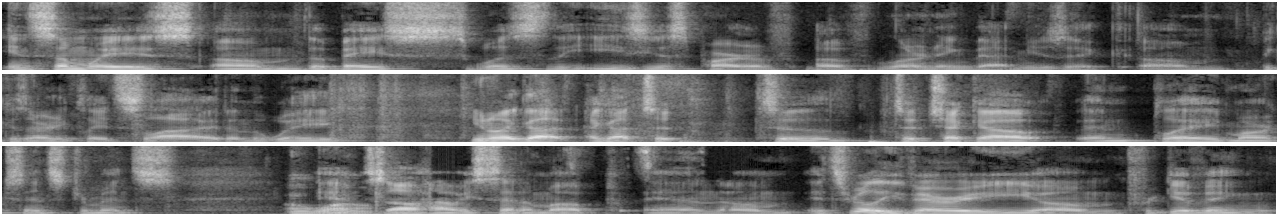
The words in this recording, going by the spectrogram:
in some ways um, the bass was the easiest part of, of learning that music um, because I already played slide and the way you know I got I got to to to check out and play Mark's instruments Oh, wow. and saw how he set them up and um, it's really very um, forgiving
